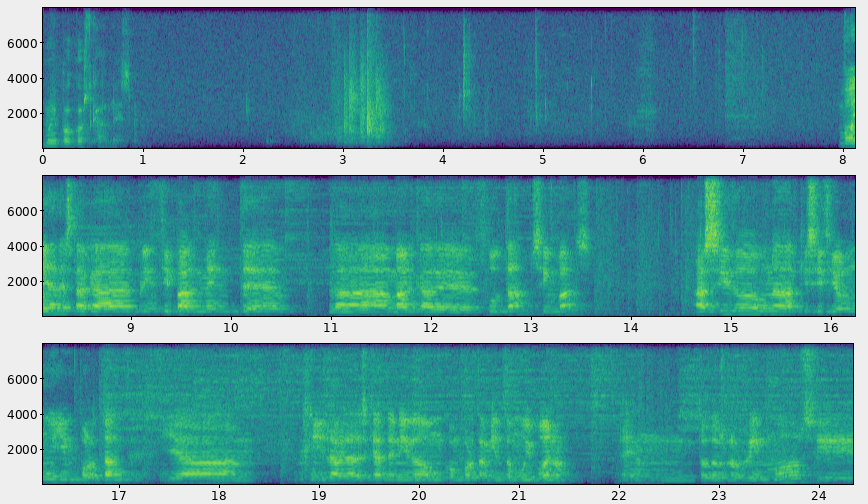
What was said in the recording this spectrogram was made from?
Muy pocos cables. Voy a destacar principalmente la marca de Zultan Simbas. Ha sido una adquisición muy importante y, ha- y la verdad es que ha tenido un comportamiento muy bueno en todos los ritmos y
